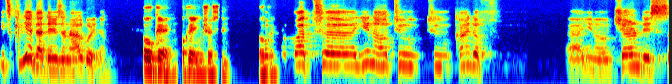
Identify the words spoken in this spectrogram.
it's clear that there is an algorithm. Okay. Okay. Interesting. Okay. But, but uh, you know, to to kind of uh, you know churn this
